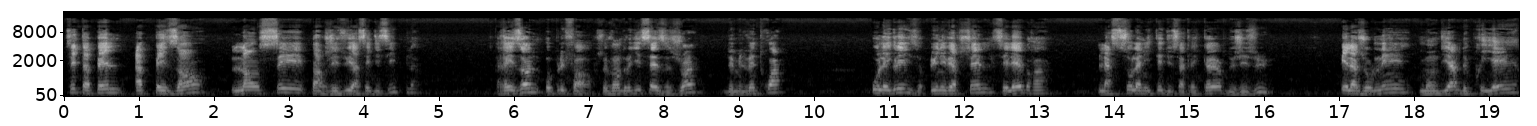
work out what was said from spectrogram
Cet appel apaisant lancé par Jésus à ses disciples résonne au plus fort ce vendredi 16 juin 2023 où l'Église universelle célèbre la solennité du Sacré-Cœur de Jésus et la journée mondiale de prière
